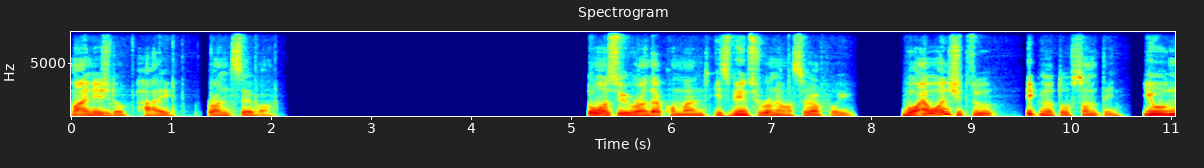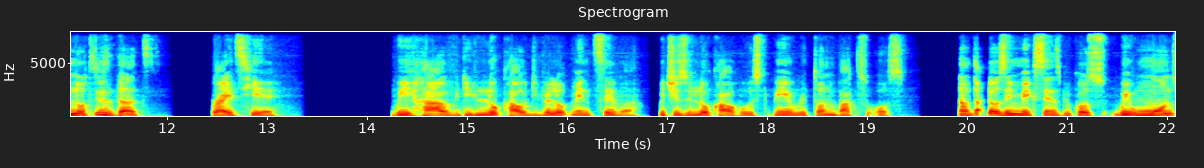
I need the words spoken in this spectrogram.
manage.py run server. So once you run that command, it's going to run our server for you. But I want you to take note of something. You'll notice that right here, we have the local development server which is a local host being returned back to us. Now that doesn't make sense because we want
